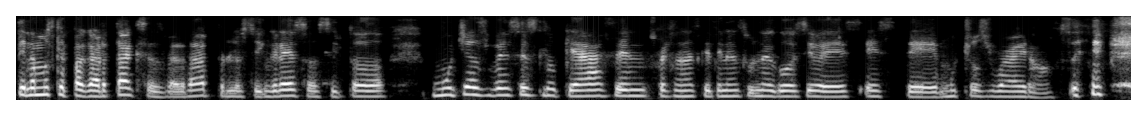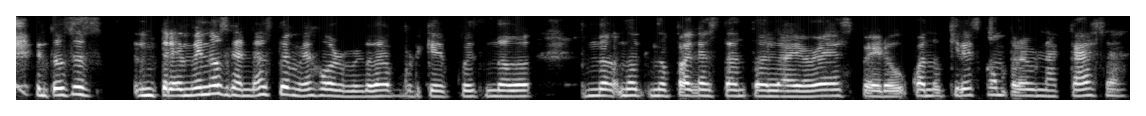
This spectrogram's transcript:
tenemos que pagar taxes, ¿verdad? Por los ingresos y todo. Muchas veces lo que hacen personas que tienen su negocio es este muchos write-offs. Entonces, entre menos ganaste mejor, ¿verdad? Porque pues no, no, no, no pagas tanto al IRS, pero cuando quieres comprar una casa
